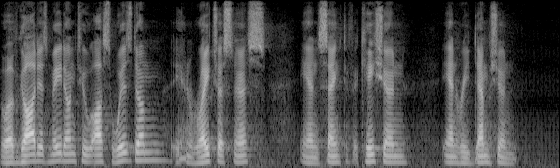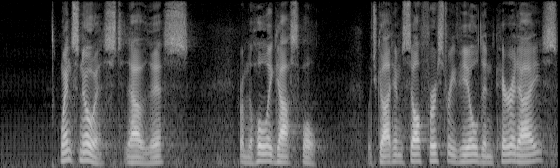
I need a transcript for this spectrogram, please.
who of God is made unto us wisdom and righteousness and sanctification and redemption. Whence knowest thou this? From the Holy Gospel, which God Himself first revealed in paradise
